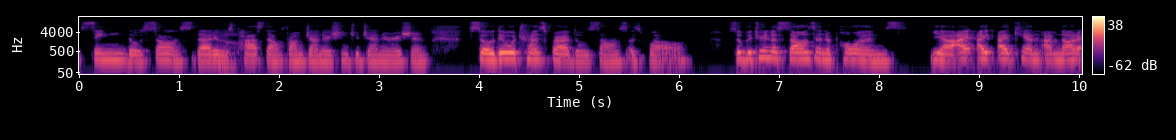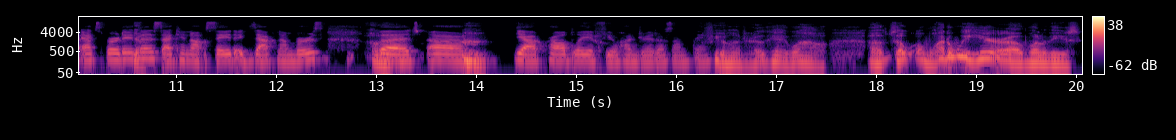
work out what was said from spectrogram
sing those songs that it was passed down from generation to generation. So they would transcribe those songs as well. So between the songs and the poems yeah i i, I can i'm not an expert in yeah. this. I cannot say the exact numbers oh. but um yeah probably a few hundred or something. A few hundred okay wow. Uh, so uh, why don't we hear uh, one of these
